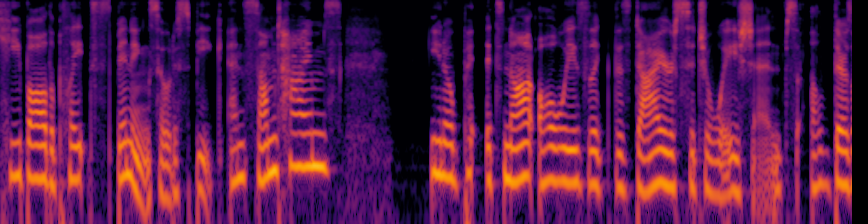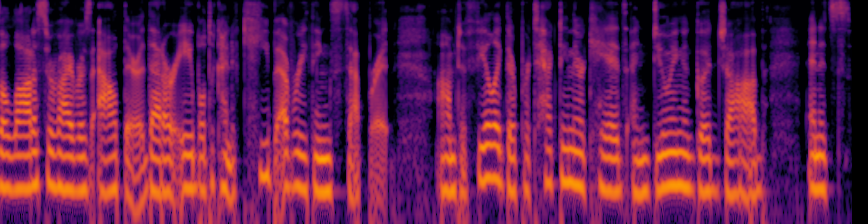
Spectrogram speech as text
keep all the plates spinning, so to speak. And sometimes, you know, it's not always like this dire situation. There's a lot of survivors out there that are able to kind of keep everything separate, um, to feel like they're protecting their kids and doing a good job. And it's,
